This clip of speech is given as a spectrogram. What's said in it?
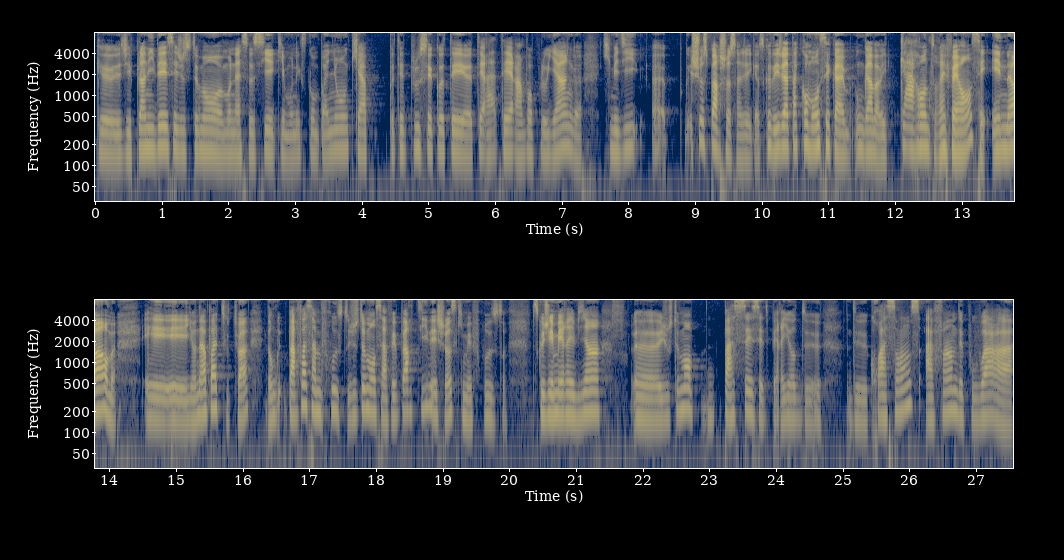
que j'ai plein d'idées. C'est justement euh, mon associé qui est mon ex-compagnon qui a peut-être plus ce côté terre à terre, un peu plus young, qui me dit chose par chose, Angélique, parce que déjà, tu as commencé quand même une gamme avec 40 références, c'est énorme, et il n'y en a pas tout, tu vois. Donc, parfois, ça me frustre. Justement, ça fait partie des choses qui me frustrent, parce que j'aimerais bien euh, justement passer cette période de, de, croissance afin de pouvoir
